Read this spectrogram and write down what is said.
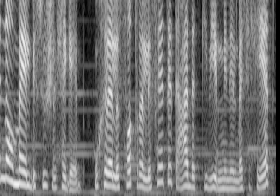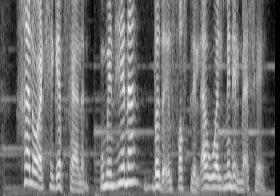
إنهم ما يلبسوش الحجاب. وخلال الفترة اللي فاتت عدد كبير من المسيحيات خلعوا الحجاب فعلا. ومن هنا بدأ الفصل الأول من المأساة.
